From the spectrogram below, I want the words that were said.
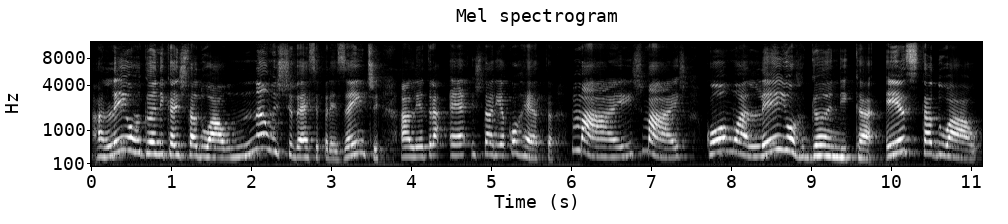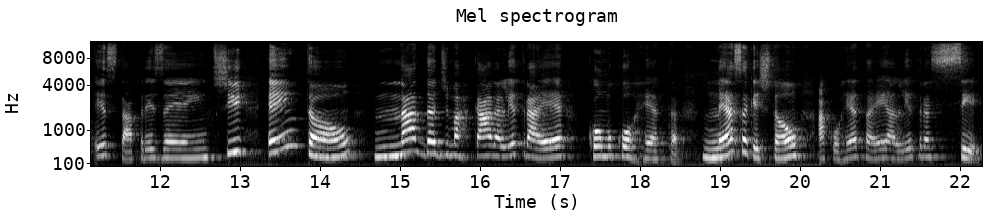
a lei orgânica estadual não estivesse presente, a letra E estaria correta. Mas, mas, como a lei orgânica estadual está presente, então nada de marcar a letra E como correta. Nessa questão, a correta é a letra C.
